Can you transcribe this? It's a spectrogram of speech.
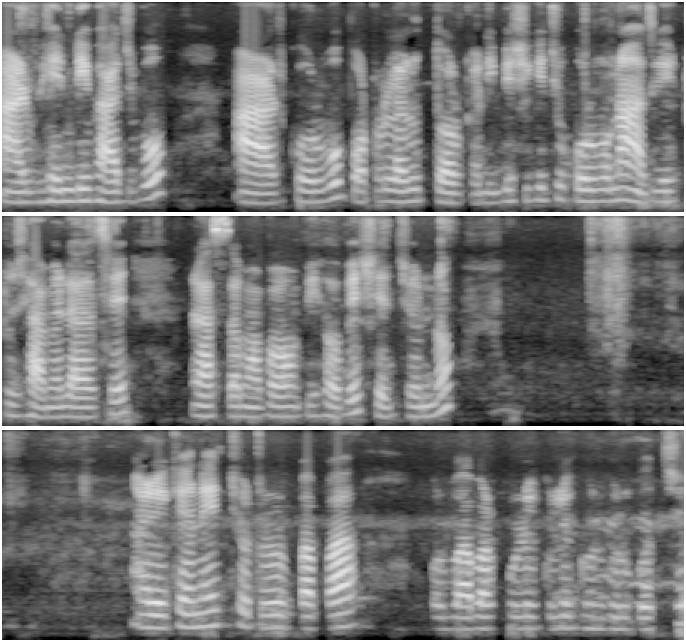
আর ভেন্ডি ভাজবো। আর করব পটল আলুর তরকারি। বেশি কিছু করব না, আজকে একটু ঝামেলা আছে, রাস্তা মাপামাপি হবে সেজন্য। আর এখানে ছোট পাপা, ওর বাবার কোলে কোলে ঘুরঘুর করছে,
